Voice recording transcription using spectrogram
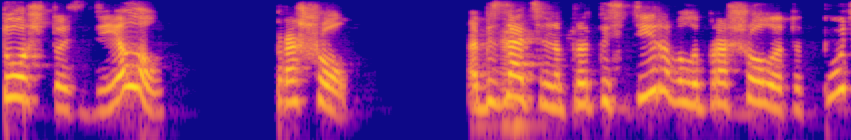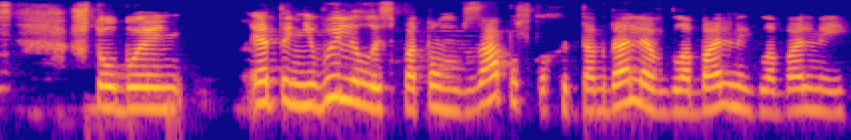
то, что сделал, прошел. Обязательно протестировал и прошел этот путь, чтобы это не вылилось потом в запусках и так далее, в глобальный глобальный.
